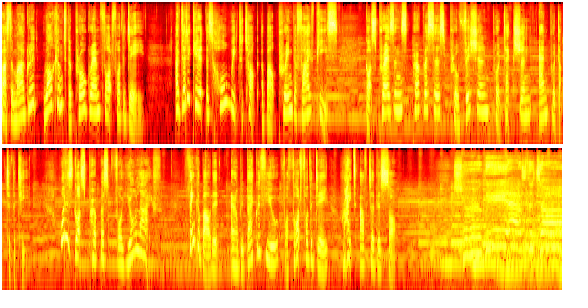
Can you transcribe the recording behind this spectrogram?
Pastor Margaret. Welcome to the program Thought for the Day. I've dedicated this whole week to talk about praying the five P's God's presence, purposes, provision, protection, and productivity. What is God's purpose for your life? Think about it, and I'll be back with you for Thought for the Day right after this song. Surely as the dawn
